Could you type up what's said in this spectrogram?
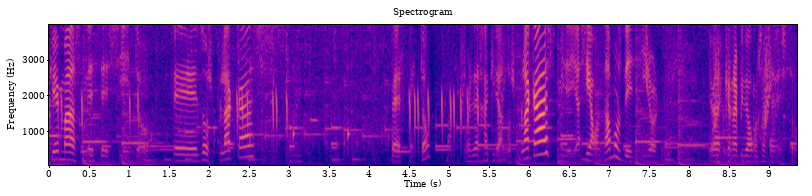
¿qué más necesito? Eh, dos placas. Perfecto. Vale, pues deja aquí las dos placas. Mire, y así avanzamos del tirón. Y es que rápido vamos a hacer esto.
